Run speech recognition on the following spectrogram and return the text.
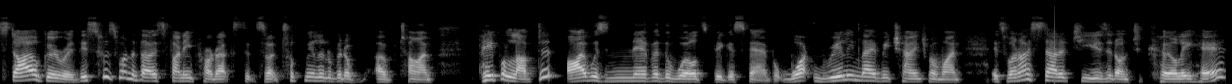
Style Guru, this was one of those funny products that sort of took me a little bit of, of time people loved it. I was never the world's biggest fan, but what really made me change my mind is when I started to use it onto curly hair.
